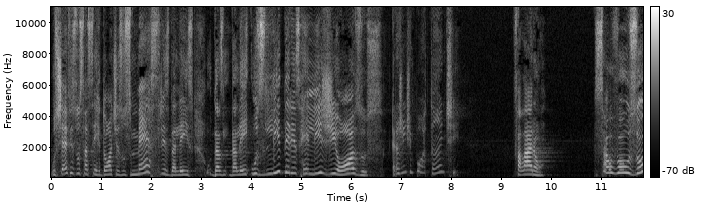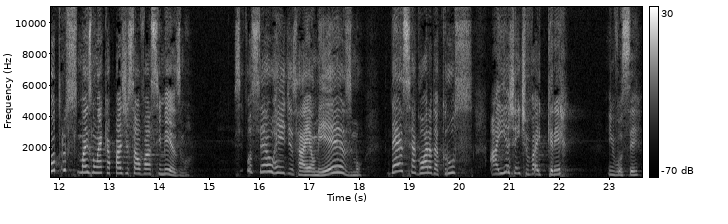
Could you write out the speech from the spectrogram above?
Os chefes dos sacerdotes, os mestres da lei, da, da lei, os líderes religiosos, era gente importante. Falaram, salvou os outros, mas não é capaz de salvar a si mesmo. Se você é o rei de Israel mesmo, desce agora da cruz, aí a gente vai crer em você.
